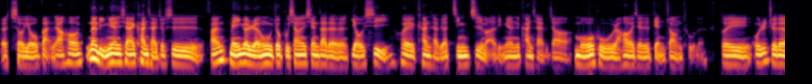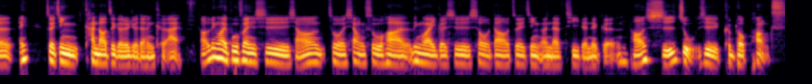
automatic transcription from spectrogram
的手游版，然后那里面现在看起来就是，反正每一个人物就不像是现在的游戏会看起来比较精致嘛，里面看起来比较模糊，然后而且是点状图的，所以我就觉得，哎，最近看到这个就觉得很可爱。然后另外一部分是想要做像素化，另外一个是受到最近 NFT 的那个好像始祖是 Crypto Punks，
